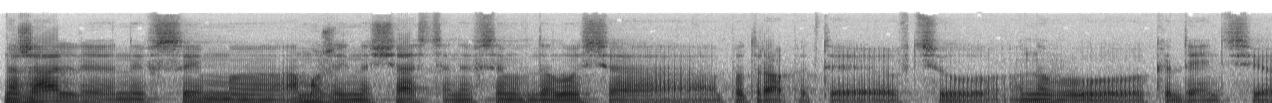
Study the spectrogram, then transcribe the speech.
На жаль, не всім, а може і на щастя, не всім вдалося потрапити в цю нову каденцію.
